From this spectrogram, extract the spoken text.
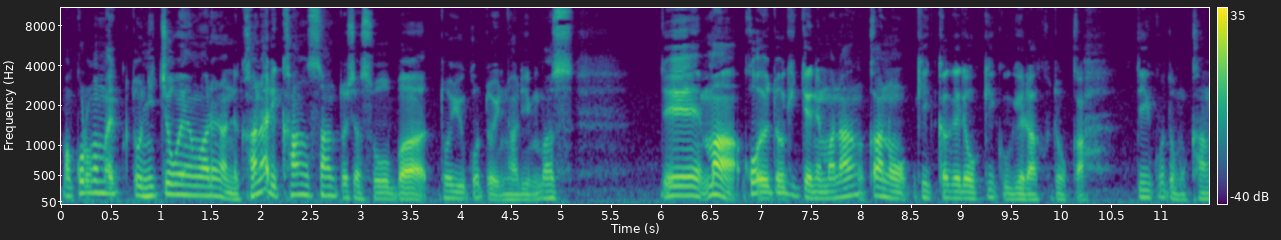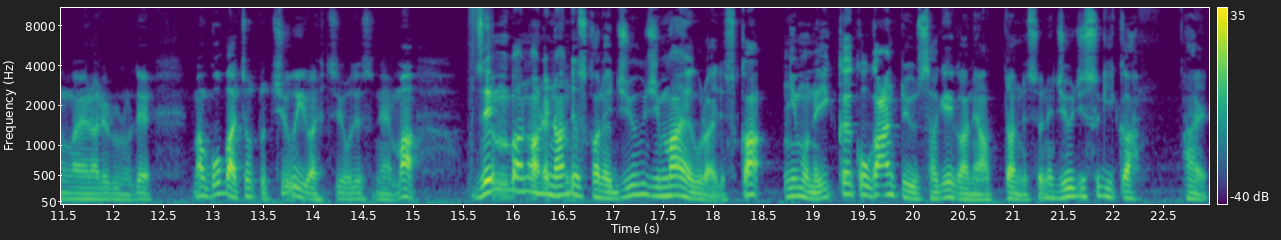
まあ、このままいくと2兆円割れなんで、かなり閑散とした相場ということになります。で、まあ、こういう時ってね、まあ、なんかのきっかけで大きく下落とかっていうことも考えられるので、まあ、5番ちょっと注意は必要ですね。まあ前場のあれ何ですかね10時前ぐらいですかにもね一回こうガンという下げがねあったんですよね。10時過ぎか。はい。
